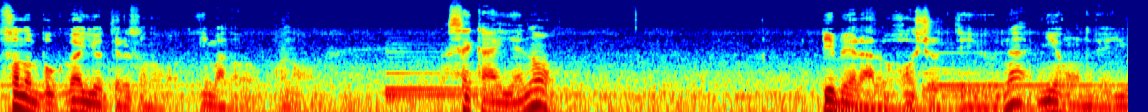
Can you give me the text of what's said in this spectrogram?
その僕が言ってるその今のこの世界へのリベラル保守っていうね日本でいう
